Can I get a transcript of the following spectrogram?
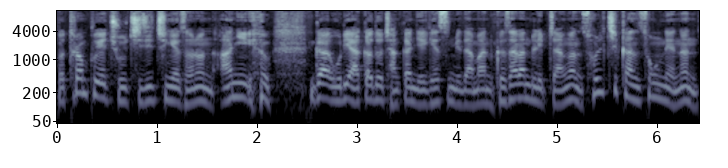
그 트럼프의 주 지지층에서는 아니 그러니까 우리 아까도 잠깐 얘기했습니다만 그 사람들 입장은 솔직한 속내는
